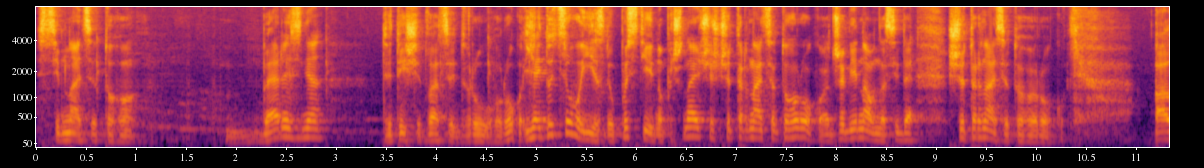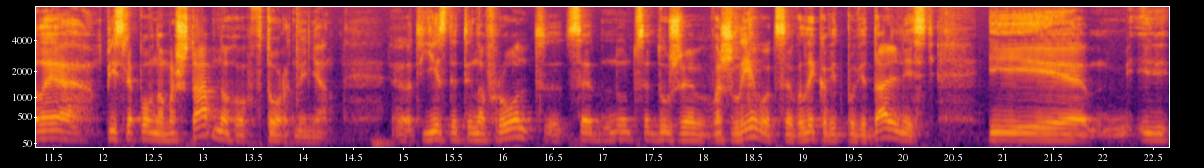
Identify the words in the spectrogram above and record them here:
17 березня 2022 року. Я й до цього їздив постійно, починаючи з 2014 року, адже війна в нас іде з 2014 року. Але після повномасштабного вторгнення е, от їздити на фронт це, ну, це дуже важливо, це велика відповідальність. І, і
